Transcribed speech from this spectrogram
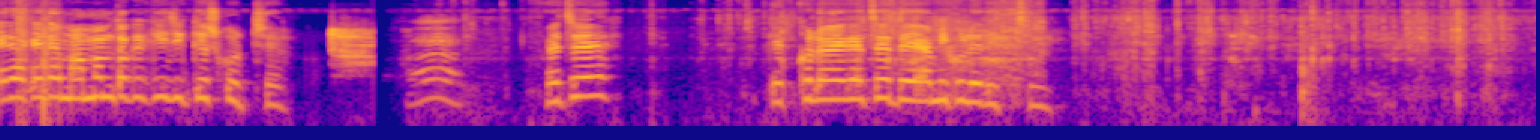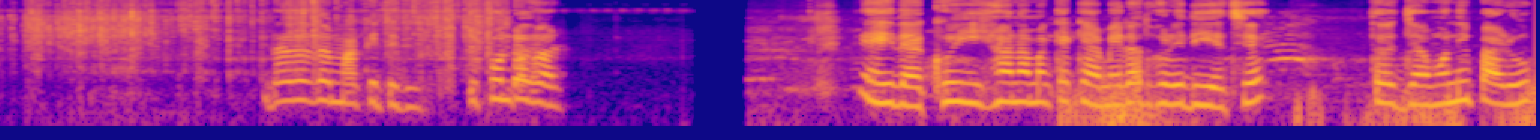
এই দেখ এটা মামাম তোকে কি জিজ্ঞেস করছে? হ্যাঁ হয়েছে? কেক খোলা হয়ে গেছে দে আমি খুলে দিচ্ছি। দাদা দাদা মা কেটে দি তুই ফোনটা ধর। এই দেখো ইহান আমাকে ক্যামেরা ধরে দিয়েছে। তো যেমনই পারুক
